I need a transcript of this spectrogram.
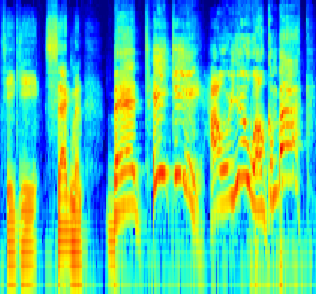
Tiki segment. Bad Tiki, how are you? Welcome back.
